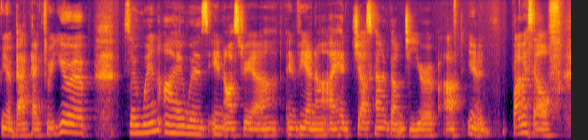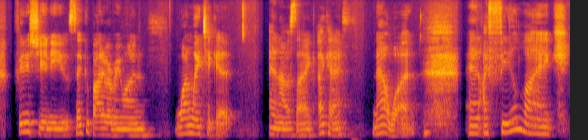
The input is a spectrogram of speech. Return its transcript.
you know, backpacked through Europe. So when I was in Austria, in Vienna, I had just kind of gotten to Europe after, you know, by myself, finished uni, said goodbye to everyone one way ticket. And I was like, okay, now what? And I feel like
